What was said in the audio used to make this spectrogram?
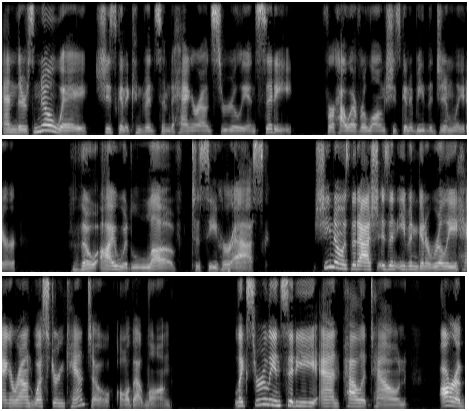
And there's no way she's going to convince him to hang around Cerulean City for however long she's going to be the gym leader. Though I would love to see her ask. She knows that Ash isn't even going to really hang around Western Kanto all that long. Like Cerulean City and Pallet Town are a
